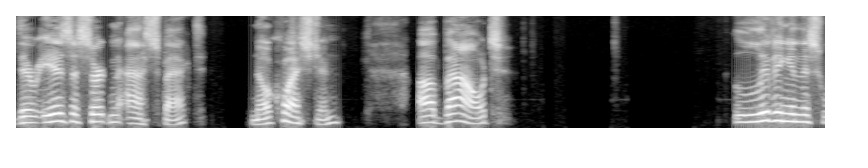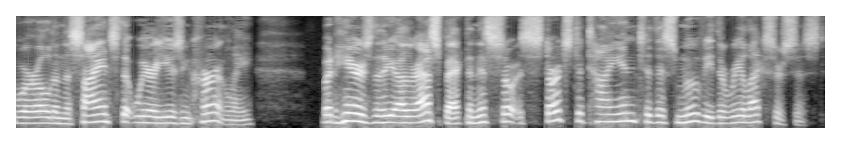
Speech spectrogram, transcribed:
there is a certain aspect, no question, about living in this world and the science that we are using currently. But here's the other aspect, and this sort of starts to tie into this movie, The Real Exorcist.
